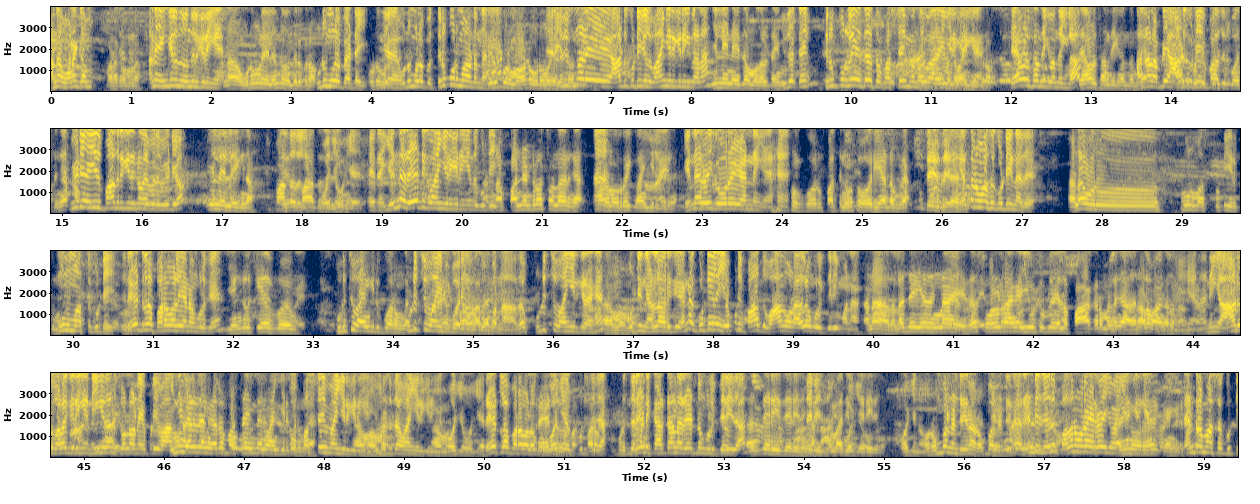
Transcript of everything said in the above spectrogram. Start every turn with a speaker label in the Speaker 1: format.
Speaker 1: அண்ணா வணக்கம்.
Speaker 2: வணக்கம்ண்ணா.
Speaker 1: அண்ணா எங்க இருந்து வந்திருக்கீங்க
Speaker 2: நான் உடுமலையிலேருந்து வந்திருக்கிறோம்.
Speaker 1: உடுமலைப்பேட்டை.
Speaker 2: உடுமலை.
Speaker 1: உடுமலை திருப்பூர் மாவட்டம் தானே?
Speaker 2: திருப்பூர் மாவட்டம் உடுமலையிலேருந்து
Speaker 1: இதுக்கு முன்னாடி ஆட்டுக்குட்டிகள் வாங்கியிருக்கிறீங்களா
Speaker 2: இல்லைண்ணா இதான் முதல் டைம்
Speaker 1: இந்த டைம் திருப்பூர்லயே இதை ஃபர்ஸ்ட் டைம் வந்து வாங்கியிருக்கீங்க சேவல் சந்தைக்கு வந்தீங்களா?
Speaker 2: சேவல் சந்தைக்கு வந்தோம்
Speaker 1: அதனால அப்படியே ஆட்டுக்குட்டியை
Speaker 2: ஆட்டுக்குட்டி
Speaker 1: பார்த்து
Speaker 2: போச்சுங்க.
Speaker 1: வீடியோ இது பாத்துருக்கீங்களா இவர் வீடியோ?
Speaker 2: இல்ல இல்லைங்கண்ணா. பார்த்தது
Speaker 1: சரி என்ன ரேட்டுக்கு வாங்கியிருக்கிறீங்க இந்த குட்டி?
Speaker 2: நான் பன்னெண்டு ரூபா சொன்னாருங்க. பதினோரு ரூபாய்க்கு வாங்கியிருக்கிறேங்க.
Speaker 1: என்ன ரூபாய்க்கு ஒரே
Speaker 2: ஒரு பத்து நிமிஷம் ஓரியாண்டவங்க.
Speaker 1: சரி சரி. எத்தனை மாசம் குட்டின்னு அது?
Speaker 2: ஆனா ஒரு மூணு மாசத்து குட்டி இருக்கு
Speaker 1: மூணு மாசத்து குட்டி ரேட் எல்லாம் பரவாயில்லையா உங்களுக்கு?
Speaker 2: எங்களுக்கு புடிச்சு வாங்கிட்டு போறோங்க
Speaker 1: புடிச்சு வாங்கிட்டு போறீங்க. சூப்பர்ண்ணா. அதான் புடிச்சு வாங்கியிருக்கிறாங்க.
Speaker 2: ஆமா
Speaker 1: குட்டி நல்லா இருக்கு. ஏன்னா குட்டியில எப்படி பார்த்து வாங்கணும்? அதெல்லாம் உங்களுக்கு தெரியுமாண்ணா?
Speaker 2: ஆனா அதெல்லாம் தெரியாதுங்கண்ணா. ஏதோ சொல்றாங்க யூடியூப்ல எல்லாம் பாக்குறோம் இல்லைங்க. அதனால வாங்குறோம்.
Speaker 1: நீங்க ஆடு வளர்க்குறீங்க. நீங்க தானே சொல்லணும் எப்படி வாங்க
Speaker 2: வேலை தானுங்க. அதான் ஃபர்ஸ்ட் டைம் தான் வாங்கியிருக்கிறோம்
Speaker 1: ஃபர்ஸ்ட் டைம் வாங்கிருக்கீங்க. இவர்கிட்ட தான் வாங்கிருக்கீங்க. Okay okay. ரேட்லாம் பரவாயில்ல. ஓகே பிடிச்சதா இந்த ரேட் கரெக்டான ரேட்னு உங்களுக்கு தெரியுதா?
Speaker 2: தெரியுது
Speaker 1: தெரியுது.
Speaker 2: தெரியுதுங்க.
Speaker 1: ஓகேண்ணா. ரொம்ப நன்றிண்ணா. ரொம்ப நன்றிண்ணா. ரெண்டு சேர்ந்து பதினோராயிரம் ரூபாய்க்கு வாங்கிருக்கீங்க ரெண்டரை மாச குட்டி.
